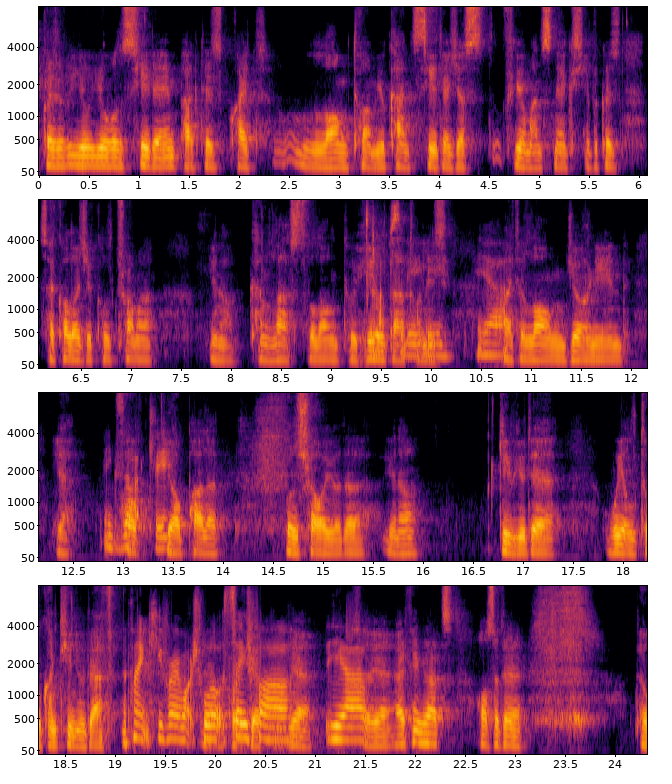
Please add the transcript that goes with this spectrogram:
Because you, you will see the impact is quite long term. You can't see it just a few months next year because psychological trauma, you know, can last for long to heal Absolutely. that one is yeah. quite a long journey. And yeah, exactly. your pilot will show you the, you know, give you the will to continue that. Thank you very much. Well, yeah, so far, yeah, yeah. So yeah, I think that's also the the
